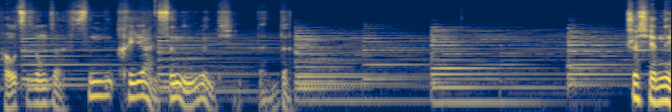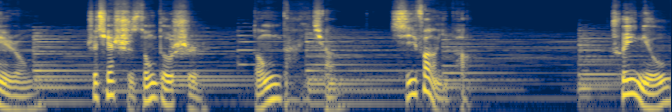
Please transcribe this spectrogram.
投资中的深黑暗森林问题等等。这些内容之前始终都是东打一枪，西放一炮，吹牛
